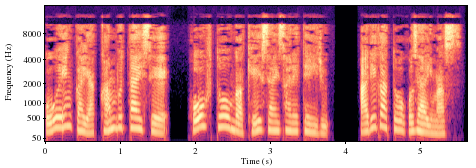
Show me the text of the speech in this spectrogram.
応援歌や幹部体制、抱負等が掲載されている。ありがとうございます。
